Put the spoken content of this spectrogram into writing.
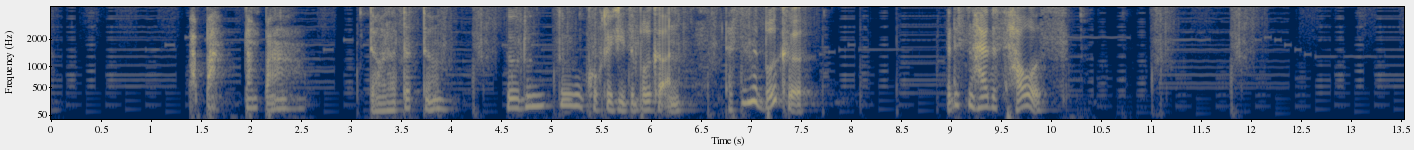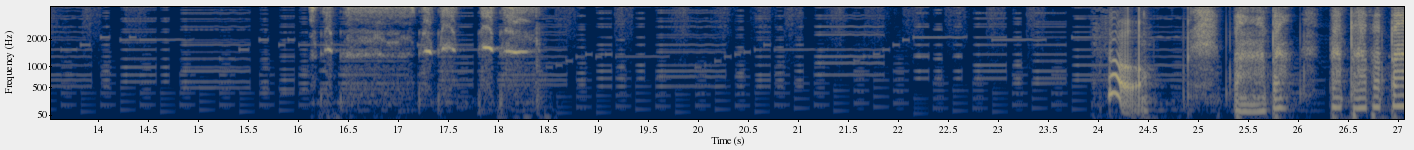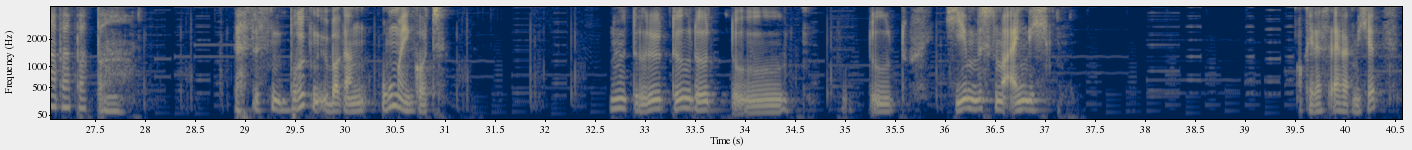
Guckt euch diese Brücke an. Das ist eine Brücke. Das ist ein halbes Haus. So. Das ist ein Brückenübergang. Oh mein Gott. Hier müssten wir eigentlich... Okay, das ärgert mich jetzt.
